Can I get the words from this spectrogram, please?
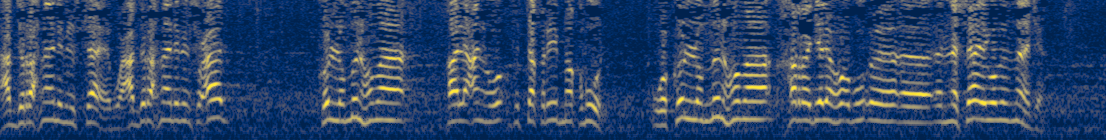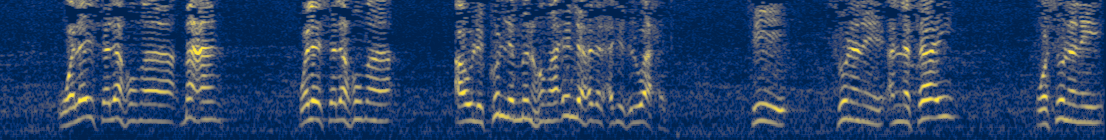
عبد الرحمن بن السائب وعبد الرحمن بن سعاد كل منهما قال عنه في التقريب مقبول. وكل منهما خرج له أبو آه، آه، النسائي وابن ماجه. وليس لهما معا وليس لهما أو لكل منهما إلا هذا الحديث الواحد في سنن النسائي وسنن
